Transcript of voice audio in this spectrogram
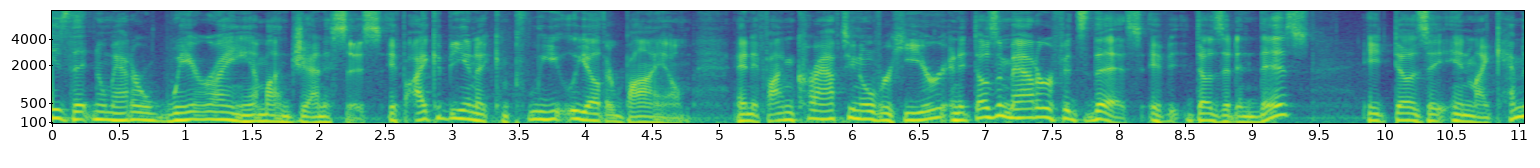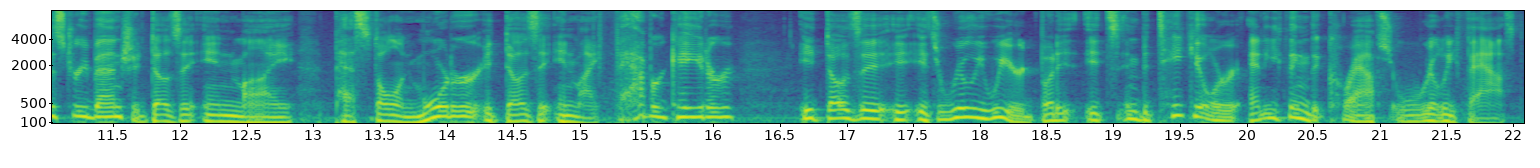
is that no matter where I am on Genesis, if I could be in a completely other biome, and if I'm crafting over here, and it doesn't matter if it's this, if it does it in this, it does it in my chemistry bench, it does it in my pestle and mortar, it does it in my fabricator, it does it, it's really weird, but it, it's in particular anything that crafts really fast.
